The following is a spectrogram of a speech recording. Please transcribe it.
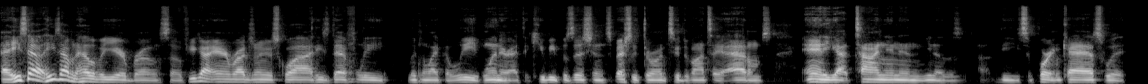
Hey, he's ha- he's having a hell of a year, bro. So if you got Aaron Rodgers on your squad, he's definitely looking like a league winner at the QB position, especially throwing to Davante Adams. And he got Tonyan and you know the, the supporting cast with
